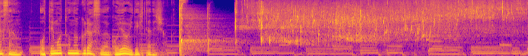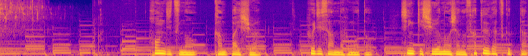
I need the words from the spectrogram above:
皆さんお手元のグラスはご用意できたでしょうか？本日の乾杯酒は富士山のふもと新規就農者のサトゥーが作った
